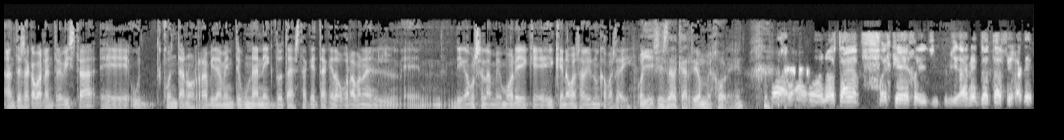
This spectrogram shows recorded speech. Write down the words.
antes de acabar la entrevista, eh, cuéntanos rápidamente una anécdota esta que te ha quedado grabada en, el, en, digamos, en la memoria y que, y que no va a salir nunca más de ahí. Oye, si es del carrión, mejor, ¿eh? No, no está, es que anécdotas, fíjate,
